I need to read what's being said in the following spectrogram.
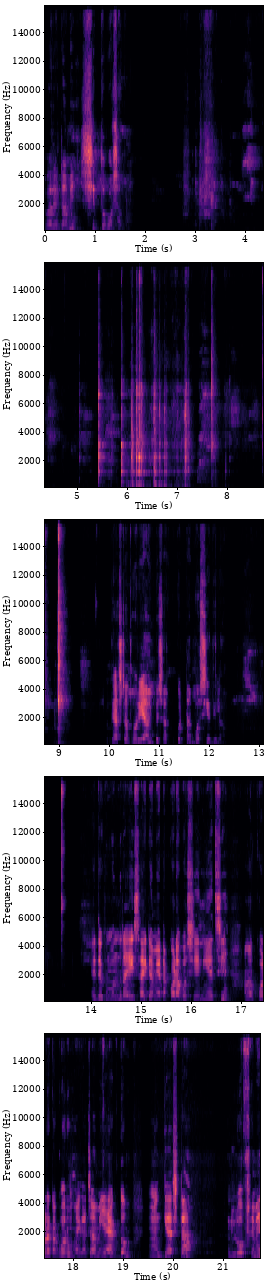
এবার এটা আমি সিদ্ধ বসাবো। গ্যাসটা ধরিয়ে আমি প্রেশার কুকারটা বসিয়ে দিলাম। এই দেখুন বন্ধুরা, এই সাইডে আমি একটা কড়া বসিয়ে নিয়েছি। আমার কড়াটা গরম হয়ে গেছে, আমি একদম গ্যাসটা লো ফ্লেমে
